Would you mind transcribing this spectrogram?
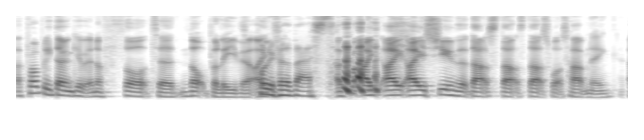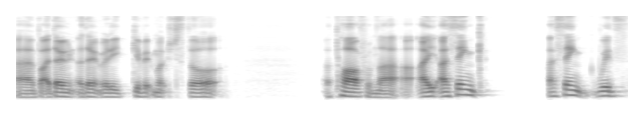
I probably don't give it enough thought to not believe it. Probably I, for the best. I, I, I, assume that that's that's that's what's happening, uh, but I don't I don't really give it much thought. Apart from that, I, I think I think with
